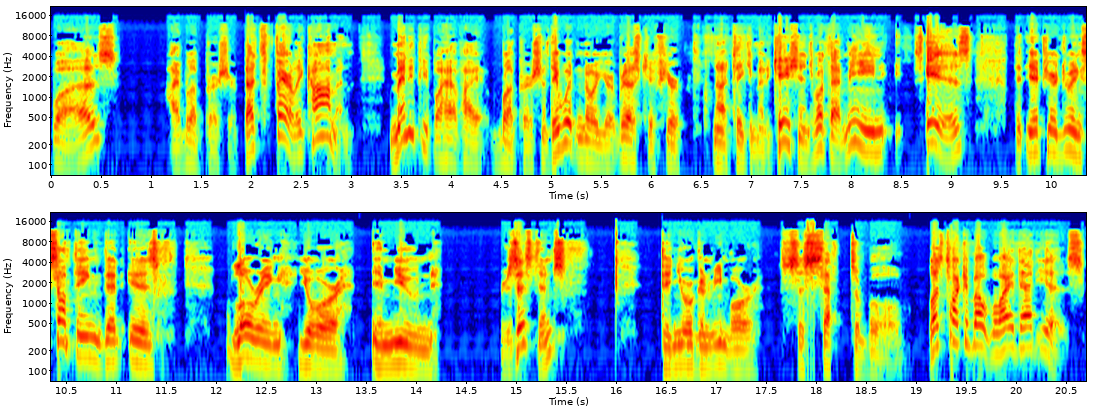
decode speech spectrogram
was high blood pressure. That's fairly common. Many people have high blood pressure. They wouldn't know you're at risk if you're not taking medications. What that means is that if you're doing something that is lowering your immune resistance, then you're going to be more susceptible. Let's talk about why that is.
